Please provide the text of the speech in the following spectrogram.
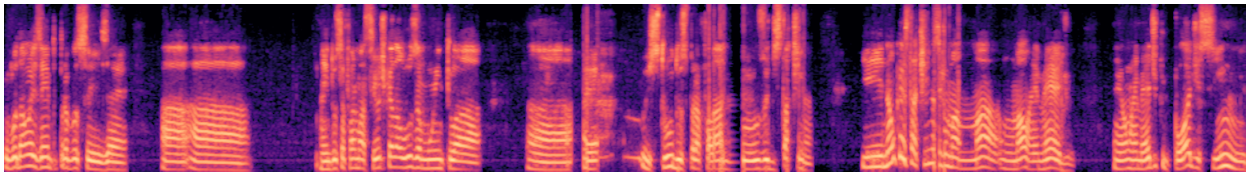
Eu vou dar um exemplo para vocês. É, a, a, a indústria farmacêutica ela usa muito a, a, é, estudos para falar do uso de estatina. E não que a estatina seja uma um mau remédio, é um remédio que pode sim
